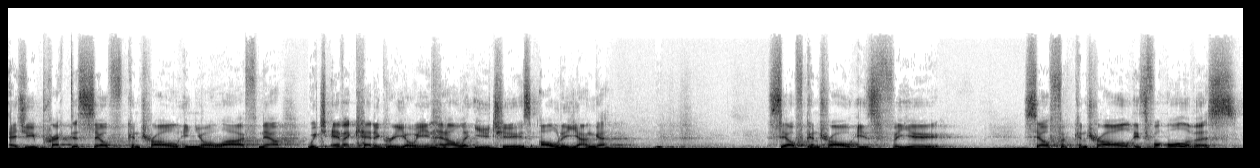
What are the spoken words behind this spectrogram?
as you practice self control in your life. Now, whichever category you're in, and I'll let you choose older, younger, self control is for you. Self control is for all of us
